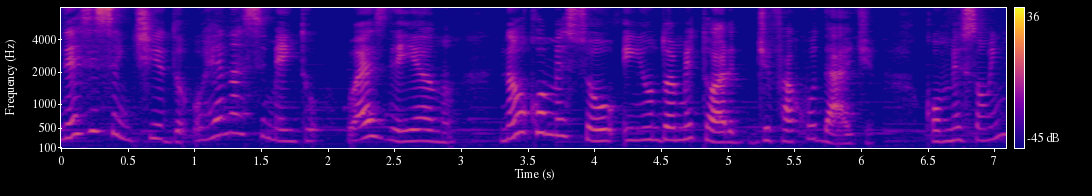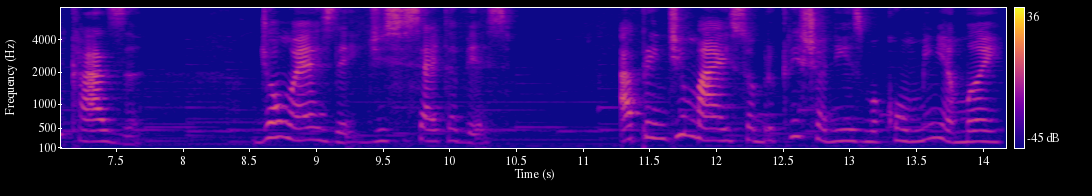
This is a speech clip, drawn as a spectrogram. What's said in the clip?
Nesse sentido, o renascimento wesleyano não começou em um dormitório de faculdade, começou em casa. John Wesley disse certa vez: Aprendi mais sobre o cristianismo com minha mãe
